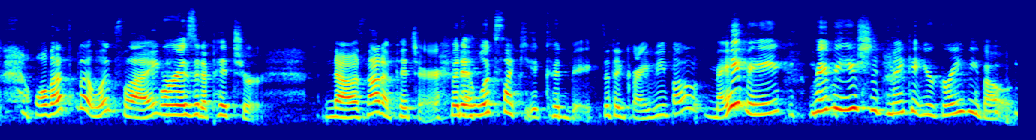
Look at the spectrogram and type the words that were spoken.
Well, that's what it looks like. or is it a pitcher? No, it's not a pitcher. But it looks like it could be. Is it a gravy boat? Maybe. Maybe you should make it your gravy boat.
